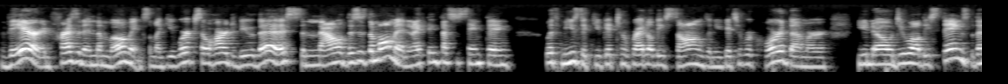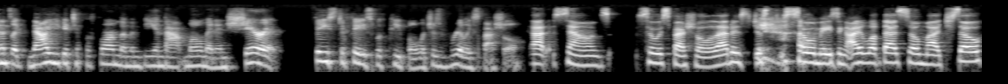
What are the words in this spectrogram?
there and present in the moment. So I'm like, you work so hard to do this, and now this is the moment. And I think that's the same thing with music. You get to write all these songs and you get to record them or, you know, do all these things. But then it's like now you get to perform them and be in that moment and share it face to face with people, which is really special. That sounds so special. That is just Yeah. so amazing. I love that so much. So,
